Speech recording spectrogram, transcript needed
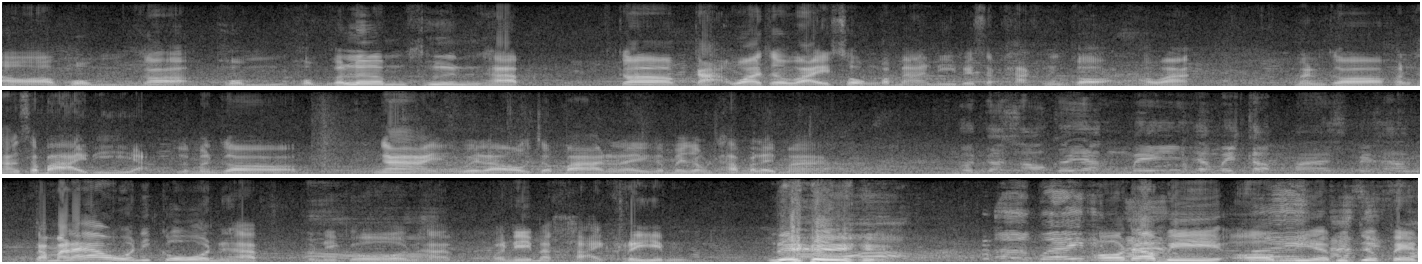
อะไรอย่างเงี้ยอ๋อผมก็ผมผมก็เริ่มขึ้นครับ ก็กะว่าจะไว้ทรงประมาณนี้ไปสักพักหนึ่งก่อน เพราะว่ามันก็ค่อนข้างสบายดีอะแล้วมันก็ง่ายอะเวลาออกจากบ้านอะไรก็ไม่ต้องทำอะไรมาก หนวดกับเขาก็ยังไม่ยังไม่กลับมาใช่ไหมครับกลับมาแล้ววันนี้โกนครับ วันนี้โกนครับ วันนี้มาขายครีมนี่อ๋อเออเพื่อให้เห็นออเดอร์มีออพื่ให้มีห็นบิหทเทอร์เฟส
